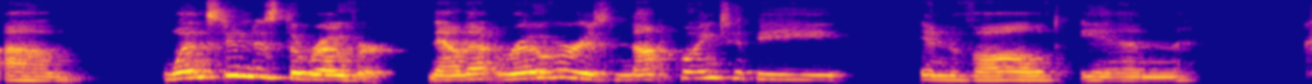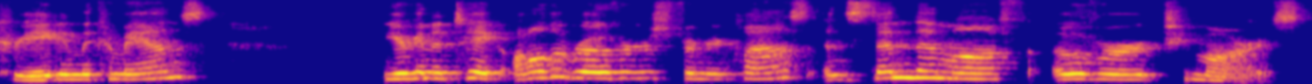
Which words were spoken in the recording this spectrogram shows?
Um, one student is the rover. Now that rover is not going to be involved in creating the commands. You're going to take all the rovers from your class and send them off over to Mars.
